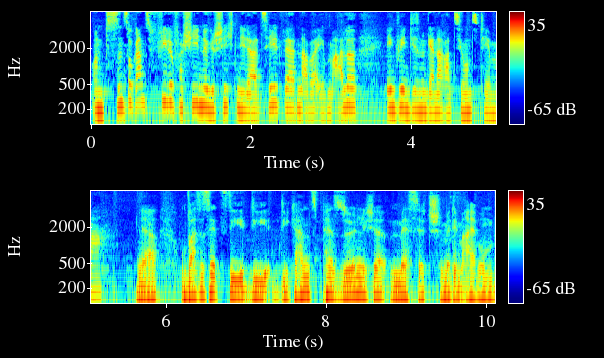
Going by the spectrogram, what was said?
Und es sind so ganz viele verschiedene Geschichten, die da erzählt werden, aber eben alle irgendwie in diesem Generationsthema. Ja, und was ist jetzt die, die, die ganz persönliche Message mit dem Album?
